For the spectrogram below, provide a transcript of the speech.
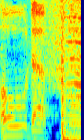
Hold up.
